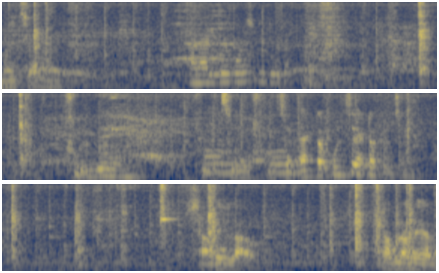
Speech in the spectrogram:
মাই জান। আড়াই করে করেছ ভিডিওটা? ফুলবে। ফুলছে ফুলছে একটা ফুলছে একটা ফুলছে না। সাদের লাউ সব লাল হয়ে গেল।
